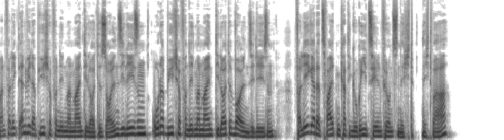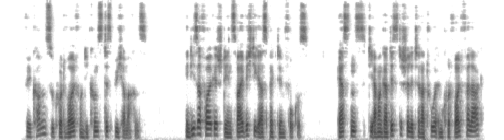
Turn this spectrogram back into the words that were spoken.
Man verlegt entweder Bücher, von denen man meint, die Leute sollen sie lesen, oder Bücher, von denen man meint, die Leute wollen sie lesen. Verleger der zweiten Kategorie zählen für uns nicht, nicht wahr? Willkommen zu Kurt Wolf und die Kunst des Büchermachens. In dieser Folge stehen zwei wichtige Aspekte im Fokus. Erstens die avantgardistische Literatur im Kurt Wolf Verlag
